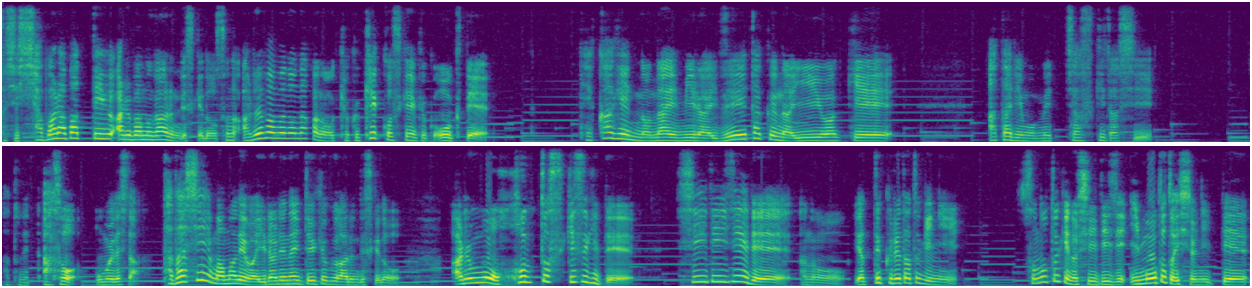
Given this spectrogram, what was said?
私、シャバラバっていうアルバムがあるんですけど、そのアルバムの中の曲結構好きな曲多くて、手加減のない未来、贅沢な言い訳あたりもめっちゃ好きだし、あとね、あ、そう、思い出した。正しいままではいられないという曲があるんですけど、あれもうほんと好きすぎて、CDJ で、あの、やってくれた時に、その時の CDJ 妹と一緒に行って、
